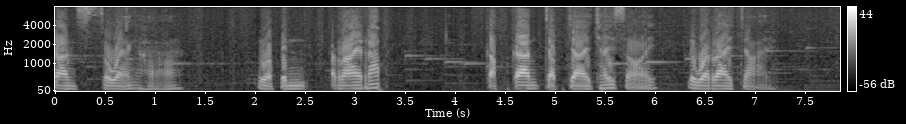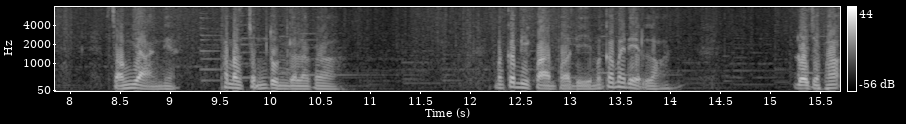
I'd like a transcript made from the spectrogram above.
การแสวงหาหรือว่าเป็นรายรับกับการจับจ่ายใช้สอยหรือว่ารายจ่ายสองอย่างเนี่ย ถ้ามันสมดุลกันแล้วก็ มันก็มีความพอดีมันก็ไม่เดือดร้อน โดยเฉพาะ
